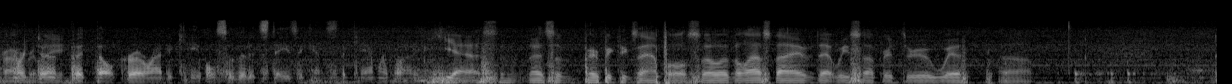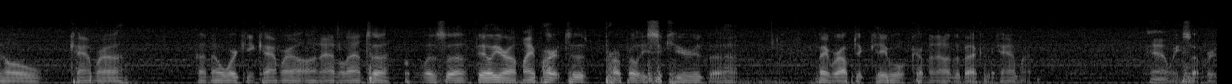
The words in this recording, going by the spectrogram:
properly. Or don't put Velcro around a cable so that it stays against the camera body. Yes, that's a perfect example. So the last dive that we suffered through with um, no camera, uh, no working camera on Atalanta was a failure on my part to properly secure the fiber optic cable coming out of the back of the camera. And we suffered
